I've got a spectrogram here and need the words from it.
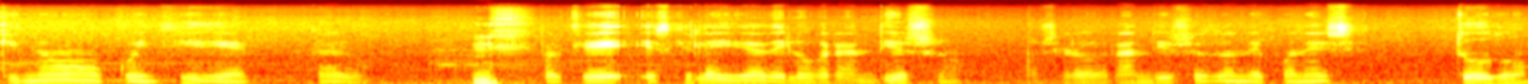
que no coincide, claro, porque es que la idea de lo grandioso, o sea, lo grandioso es donde pones todo,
